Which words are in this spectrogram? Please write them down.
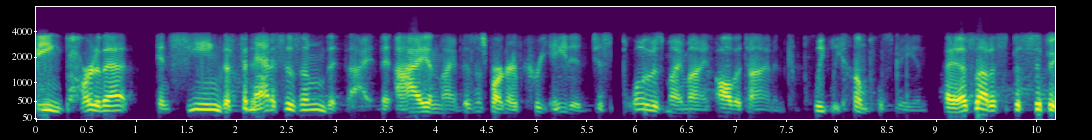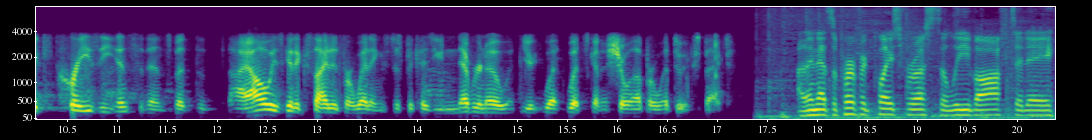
being part of that and seeing the fanaticism that I that I and my business partner have created just blows my mind all the time and completely humbles me. And I, that's not a specific crazy incident, but I always get excited for weddings just because you never know what what what's going to show up or what to expect. I think that's a perfect place for us to leave off today.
